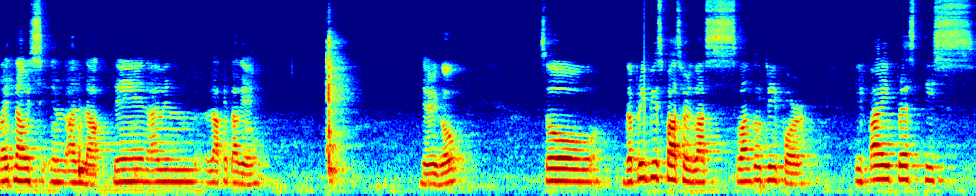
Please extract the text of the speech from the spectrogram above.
right now it's unlocked. Then I will lock it again. There you go. So the previous password was 1234. If I press this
